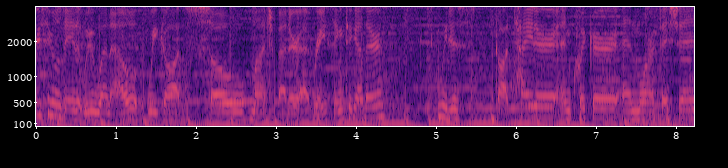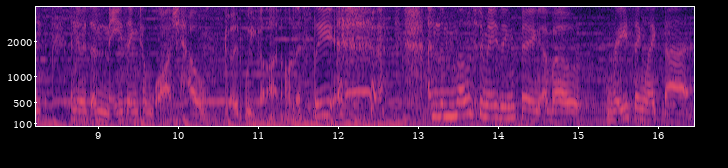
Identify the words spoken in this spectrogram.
Every single day that we went out, we got so much better at racing together. We just got tighter and quicker and more efficient, and it was amazing to watch how good we got, honestly. and the most amazing thing about racing like that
